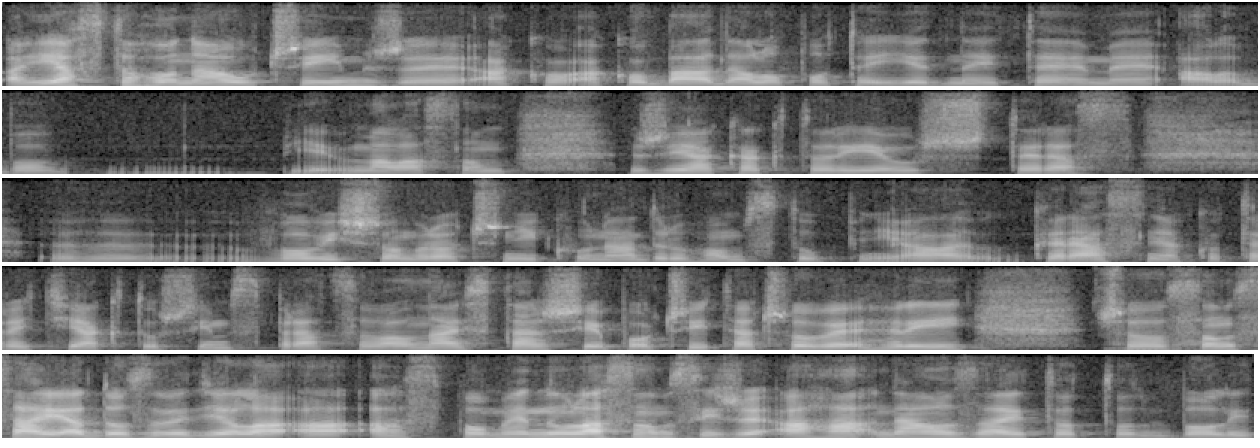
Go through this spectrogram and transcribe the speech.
a ja z toho naučím, že ako, ako bádalo po tej jednej téme, alebo mala som žiaka, ktorý je už teraz vo vyššom ročníku na druhom stupni a krásne ako tretiak, tuším, spracoval najstaršie počítačové hry, čo som sa ja dozvedela a, a spomenula som si, že aha, naozaj toto boli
